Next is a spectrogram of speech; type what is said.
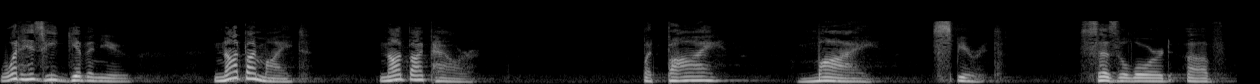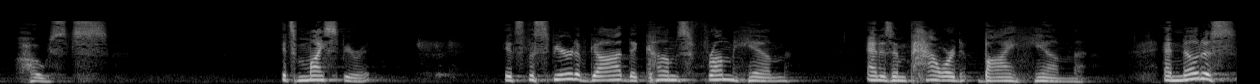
what has he given you? not by might, not by power, but by my Spirit, says the Lord of hosts. It's my Spirit. It's the Spirit of God that comes from Him and is empowered by Him. And notice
